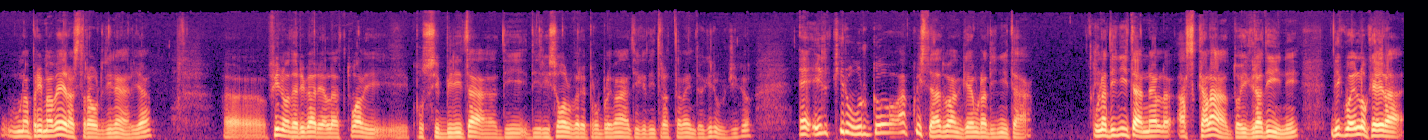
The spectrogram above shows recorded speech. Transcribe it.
una primavera straordinaria, eh, fino ad arrivare alle attuali possibilità di, di, risolvere problematiche di trattamento chirurgico, e il chirurgo ha acquistato anche una dignità, una dignità nel, ha scalato i gradini di quello che era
